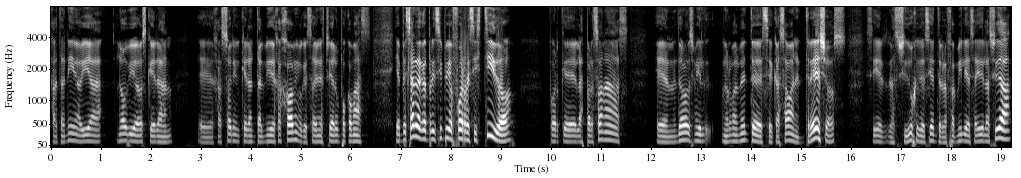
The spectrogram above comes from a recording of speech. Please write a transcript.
hatanim, había novios que eran eh, que eran talmid de Jajomim, porque saben estudiar un poco más. Y a pesar de que al principio fue resistido, porque las personas en Dorsville normalmente se casaban entre ellos, ¿sí? las shidujes se entre las familias ahí de la ciudad,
